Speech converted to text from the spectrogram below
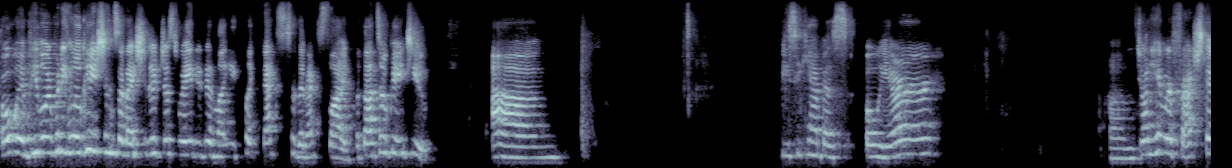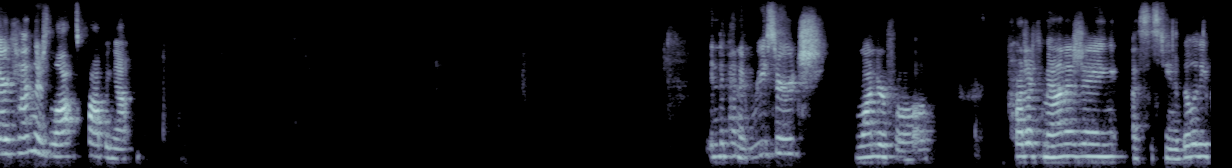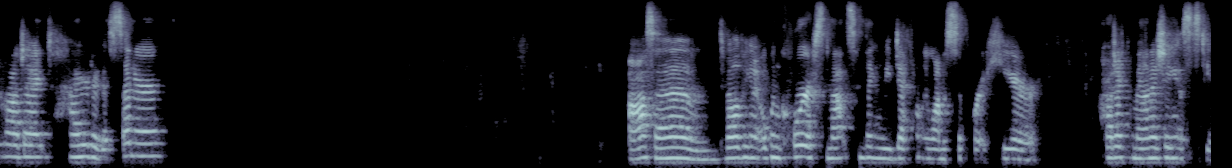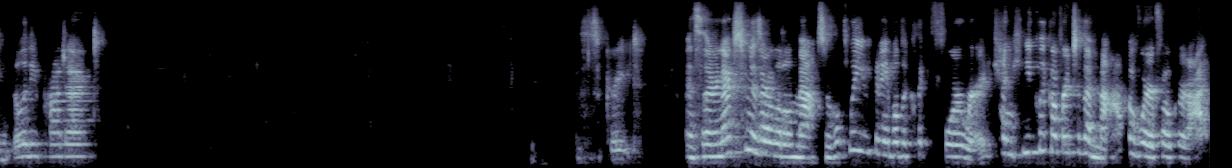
oh, and people are putting locations and I should have just waited and let you click next to the next slide, but that's okay too. Um, BC Campus OER. Um, do you want to hit refresh there, Ken? There's lots popping up. Independent research, wonderful. Project managing a sustainability project, hired at a center. Awesome, developing an open course, and that's something we definitely want to support here. Project managing a sustainability project. This is great. And so our next one is our little map. So hopefully you've been able to click forward. Ken, can you click over to the map of where folk are at?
